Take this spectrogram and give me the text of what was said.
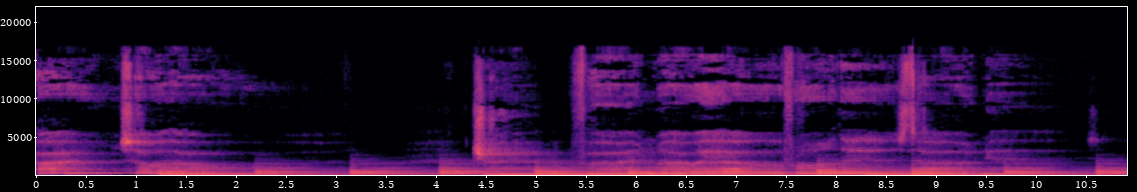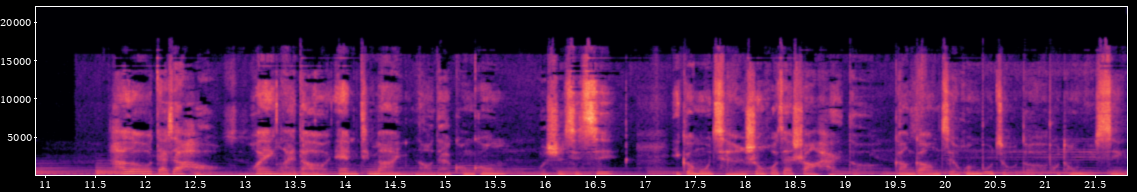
Hello，大家好，欢迎来到 Empty Mind 脑袋空空，我是七七，一个目前生活在上海的刚刚结婚不久的普通女性，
